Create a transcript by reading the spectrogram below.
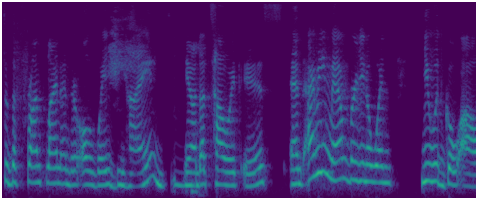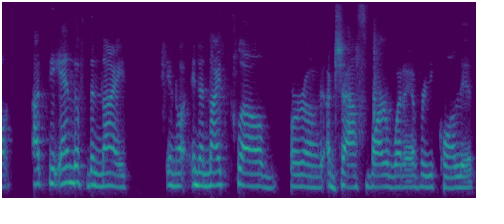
to the front line and they're all way behind. You know, that's how it is. And I remember, you know, when you would go out at the end of the night, you know, in a nightclub or a, a jazz bar, whatever you call it,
